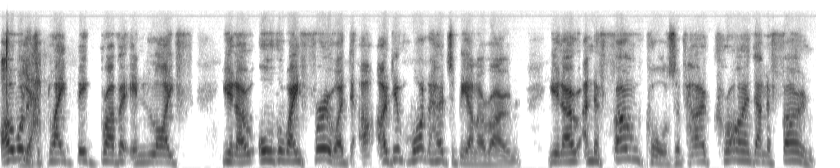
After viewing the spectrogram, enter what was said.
I wanted yeah. to play big brother in life, you know, all the way through. I, I didn't want her to be on her own, you know, and the phone calls of her crying down the phone.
